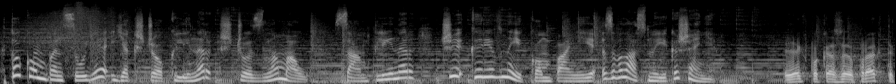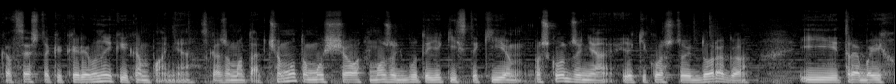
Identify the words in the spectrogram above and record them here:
Хто компенсує, якщо клінер щось зламав? Сам клінер чи керівник компанії з власної кишені? Як показує практика, все ж таки керівник і компанія, скажімо так. Чому? Тому що можуть бути якісь такі пошкодження, які коштують дорого, і треба їх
